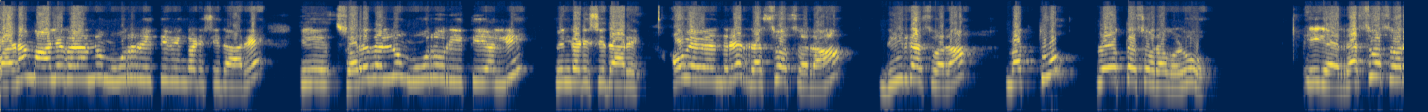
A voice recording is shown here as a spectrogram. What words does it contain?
ವರ್ಣಮಾಲೆಗಳನ್ನು ಮೂರು ರೀತಿ ವಿಂಗಡಿಸಿದ್ದಾರೆ. ಈ ಸ್ವರದಲ್ಲೂ ಮೂರು ರೀತಿಯಲ್ಲಿ ವಿಂಗಡಿಸಿದ್ದಾರೆ. ಅವು ಯಾವಂದ್ರೆ ರಸ್ವ ಸ್ವರ, ದೀರ್ಘ ಸ್ವರ ಮತ್ತು ಪ್ಲೋತ ಸ್ವರಗಳು. ಈಗ ರಸ್ವ ಸ್ವರ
